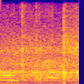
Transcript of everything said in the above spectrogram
I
